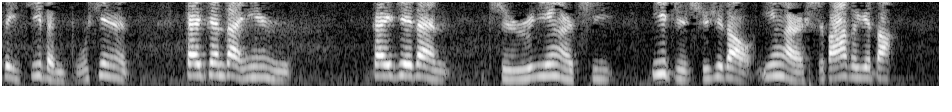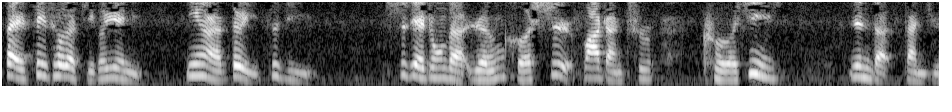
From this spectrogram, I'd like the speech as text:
对基本不信任，该阶段应于该阶段始于婴儿期，一直持续到婴儿十八个月大。在最初的几个月里，婴儿对自己世界中的人和事发展出可信任的感觉，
